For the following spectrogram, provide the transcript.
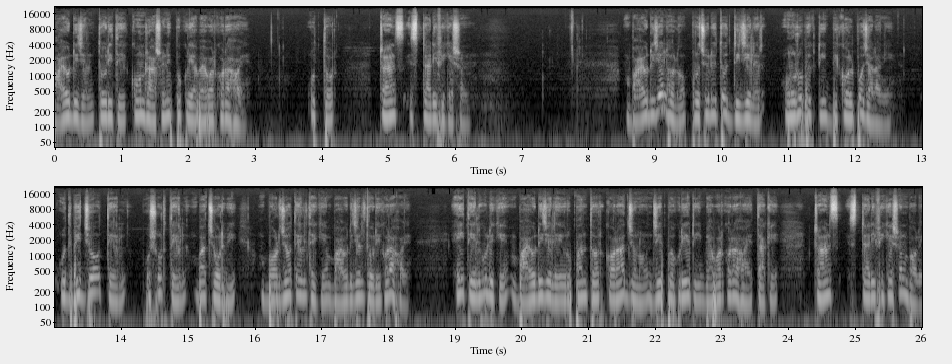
বায়োডিজেল তৈরিতে কোন রাসায়নিক প্রক্রিয়া ব্যবহার করা হয় উত্তর ট্রান্সস্টারিফিকেশন বায়োডিজেল হল প্রচলিত ডিজেলের অনুরূপ একটি বিকল্প জ্বালানি উদ্ভিজ্জ তেল পশুর তেল বা চর্বি বর্জ্য তেল থেকে বায়োডিজেল তৈরি করা হয় এই তেলগুলিকে বায়োডিজেলে রূপান্তর করার জন্য যে প্রক্রিয়াটি ব্যবহার করা হয় তাকে ট্রান্স স্টারিফিকেশন বলে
